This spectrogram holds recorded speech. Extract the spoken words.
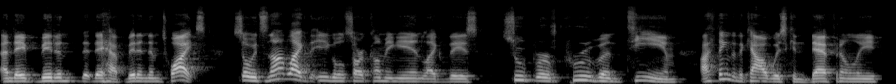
And they've beaten they have beaten them twice. So it's not like the Eagles are coming in like this super proven team. I think that the Cowboys can definitely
